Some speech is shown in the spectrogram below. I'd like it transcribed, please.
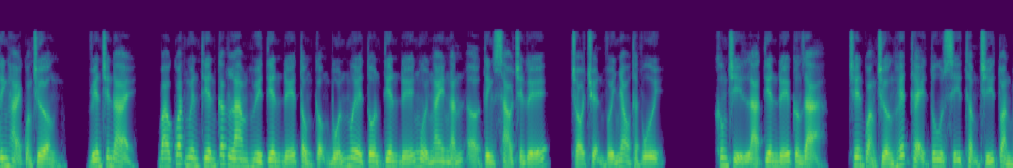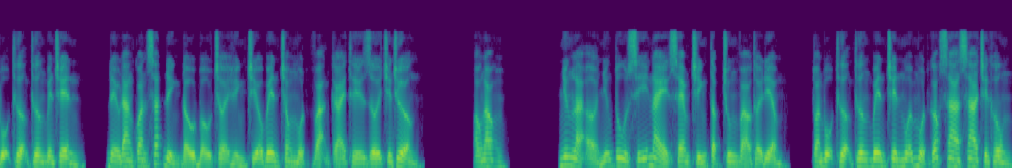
Tinh Hải quảng trường, viên trên đài, bao quát nguyên thiên các lam huy tiên đế tổng cộng 40 tôn tiên đế ngồi ngay ngắn ở tinh xảo trên ghế, trò chuyện với nhau thật vui. Không chỉ là tiên đế cường giả, trên quảng trường hết thảy tu sĩ thậm chí toàn bộ thượng thương bên trên, đều đang quan sát đỉnh đầu bầu trời hình chiếu bên trong một vạn cái thế giới chiến trường. Ông ngong. Nhưng là ở những tu sĩ này xem chính tập trung vào thời điểm, toàn bộ thượng thương bên trên mỗi một góc xa xa trên không,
